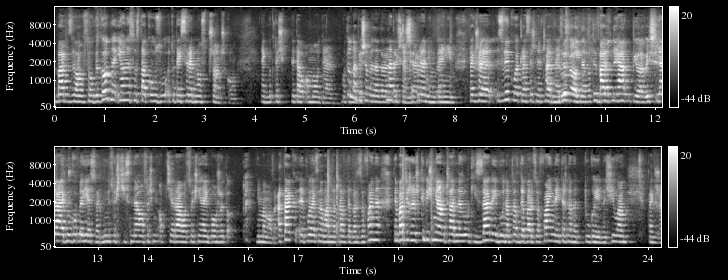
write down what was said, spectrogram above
bardzo są wygodne i one są z taką tutaj srebrną sprzączką. Jakby ktoś pytał o model. bo To napiszemy na dole tak Napiszemy, siak, premium denim. Także zwykłe, klasyczne, czarne rurki. Wygodne, bo ty Bardzo- wygodnych ja, nie kupiłabyś. ja jakbym jest, jakby mi coś cisnęło, coś mi obcierało, coś nie daj Boże, to nie ma mowy. A tak e, polecam Wam naprawdę bardzo fajne. Tym bardziej, że już kiedyś miałam czarne rurki z Zary i były naprawdę bardzo fajne i też nawet długo je nosiłam. Także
